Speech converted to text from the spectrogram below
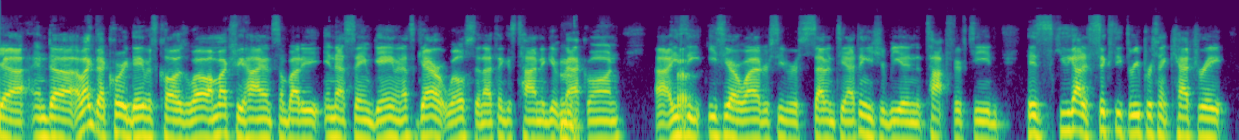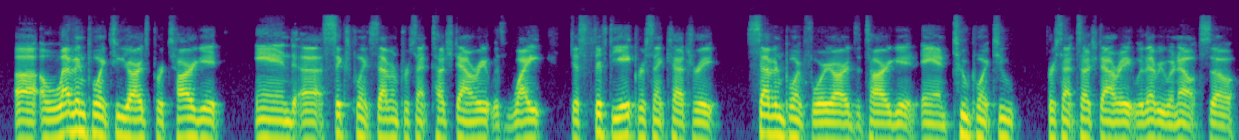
Yeah, and uh, I like that Corey Davis call as well. I'm actually high on somebody in that same game, and that's Garrett Wilson. I think it's time to get Mm. back on. Uh, he's the ECR wide receiver 17. I think he should be in the top 15. His he's got a 63% catch rate, uh, 11.2 yards per target, and uh, 6.7% touchdown rate with White. Just 58% catch rate, 7.4 yards a target, and 2.2% touchdown rate with everyone else. So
